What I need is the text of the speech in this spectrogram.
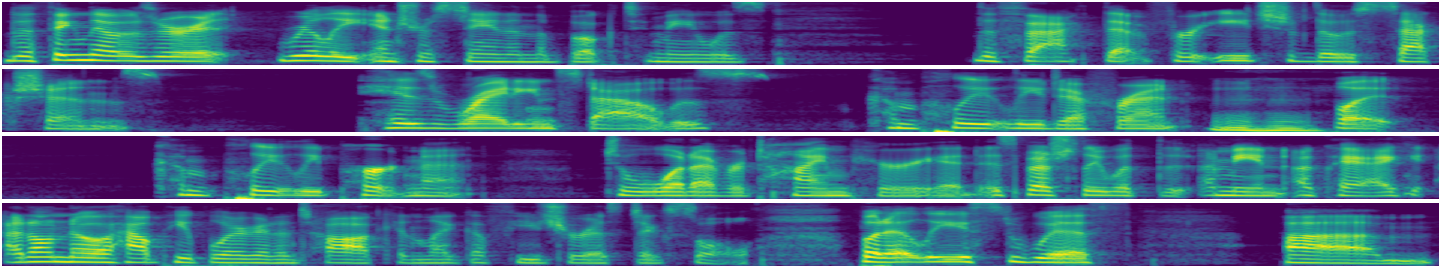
the thing that was re- really interesting in the book to me was the fact that for each of those sections his writing style was completely different Mm-hmm. but completely pertinent to whatever time period especially with the i mean okay i, I don't know how people are going to talk in like a futuristic Seoul but at least with um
